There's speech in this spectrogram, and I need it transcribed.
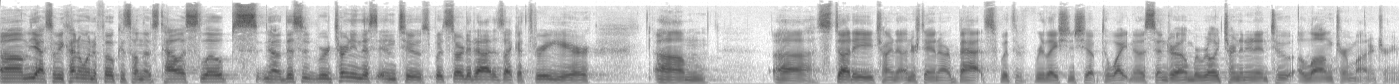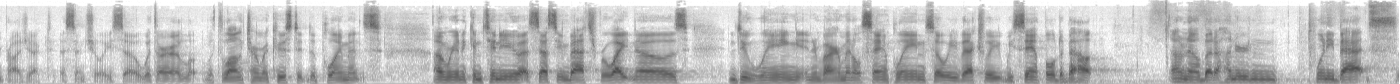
um, yeah, so we kind of want to focus on those talus slopes. You know, this is, we're turning this into, but started out as like a three-year um, uh, study trying to understand our bats with relationship to white nose syndrome. We're really turning it into a long-term monitoring project, essentially. So with our with long-term acoustic deployments, um, we're going to continue assessing bats for white nose, do wing and environmental sampling. So we've actually we sampled about I don't know about 120 bats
